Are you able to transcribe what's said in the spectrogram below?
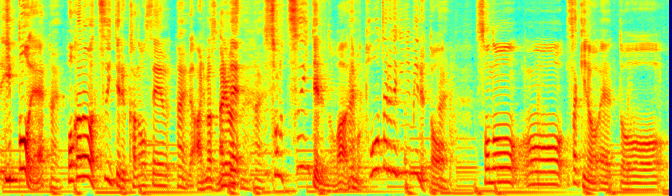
い。一方で、はい。他のはついてる可能性がありますので,、そのついてるのは、はい。でもトータル的に見ると、はいそのおさっきの、えー、と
